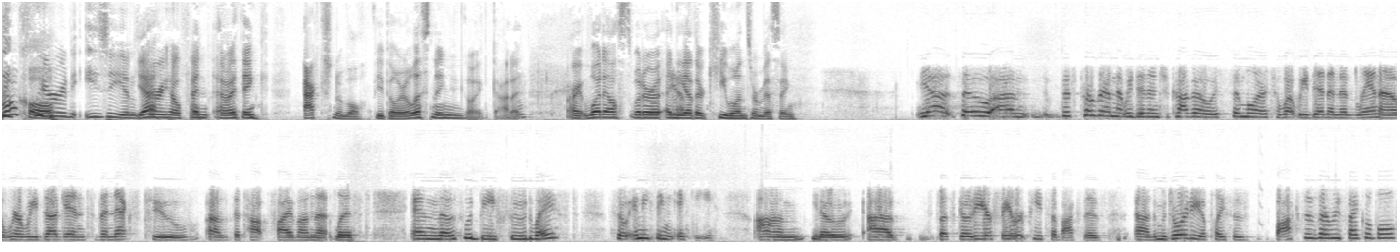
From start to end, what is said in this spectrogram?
helpful. clear and easy and yeah, very helpful. and, and I think actionable. People are listening and going, got it. Mm-hmm. All right, what else? What are any Yeah. other key ones we're missing? Yeah, so um, this program that we did in Chicago is similar to what we did in Atlanta, where we dug into the next two of the top five on that list, and those would be food waste. So anything icky. Um, you know, uh, let's go to your favorite pizza boxes. Uh, the majority of places, boxes are recyclable.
